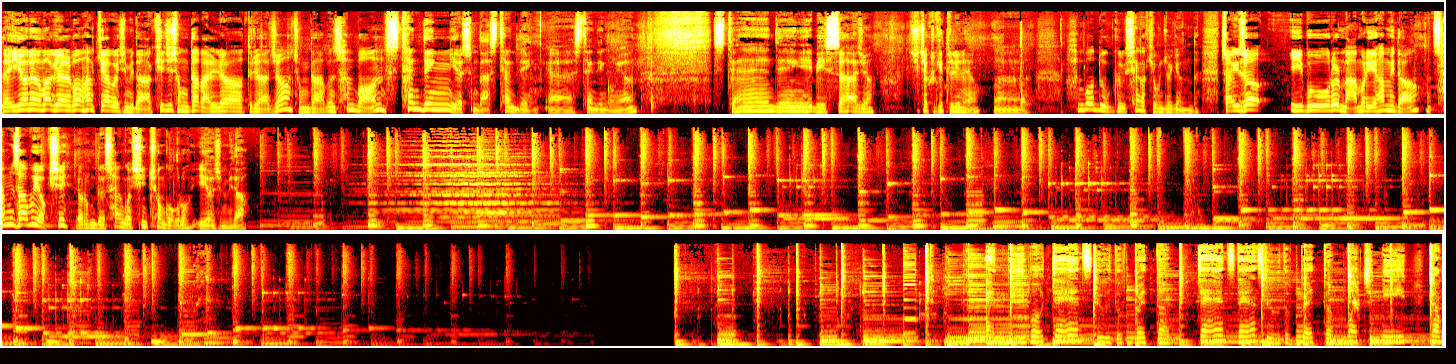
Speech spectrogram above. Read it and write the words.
네, 이현우의 음악 앨범 함께하고 있습니다. 퀴즈 정답 알려드려야죠. 정답은 3번 스탠딩이었습니다. 스탠딩. 예, 스탠딩 공연. 스탠딩이 비싸죠. 진짜 그렇게 들리네요. 예, 한 번도 그 생각해 본 적이 없는데. 자, 여기서 2부를 마무리합니다. 3, 4부 역시 여러분들 사연과 신청곡으로 이어집니다.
